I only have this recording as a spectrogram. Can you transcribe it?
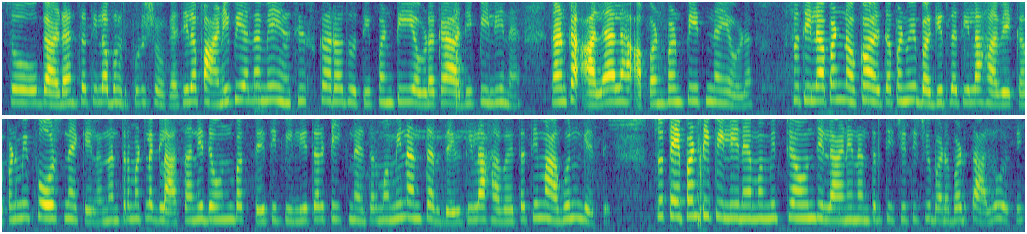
सो गाड्यांचा तिला भरपूर शौक आहे. तिला पाणी पियाला मी इन्सिस्ट करत होती पण ती एवढं काय आधी पिली नाही. कारण का आल्या आल्या आपण पण पित नाही एवढं. सो तिला पण नको आहे तर पण मी बघितलं तिला हवे का? पण मी फोर्स नाही केला. नंतर म्हटलं ग्लासाने देऊन बघते ती पिली तर ठीक नाही तर मग मी नंतर देईल. तिला हवं तर ती मागून घेते. सो ते पण ती पिली नाही. मग मी ठेवून दिला आणि नंतर तिची तिची बडबड चालू होती.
